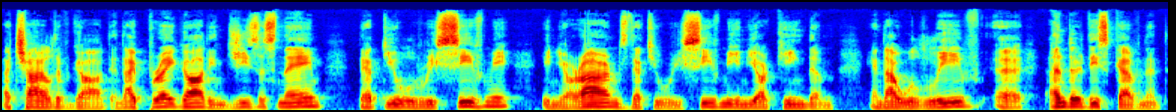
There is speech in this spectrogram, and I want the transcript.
a child of God. And I pray, God, in Jesus' name, that you will receive me in your arms, that you will receive me in your kingdom, and I will live uh, under this covenant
